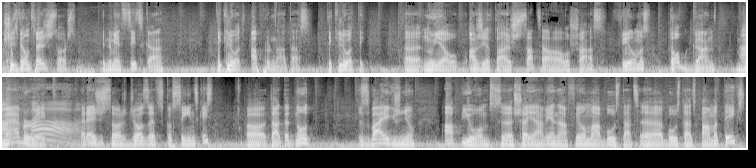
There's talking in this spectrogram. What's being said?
šis filmas režisors ir neviens cits kā tik ļoti aprunātās, tik ļoti uh, nu jau ažiotāžas sacēlušās filmas Top Gun, Maverick, Aha! režisors Jozefs Kosinskis. Uh, tātad, nu, zvaigžņu apjoms uh, šajā vienā filmā būs tāds, uh, būs tāds pamatīgs.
